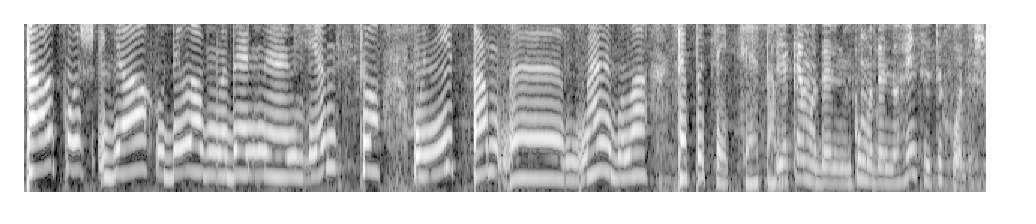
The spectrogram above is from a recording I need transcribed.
також я ходила в модельне агентство. Була репетиція там. Яке модель, в яку модельну агенцію ти ходиш?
